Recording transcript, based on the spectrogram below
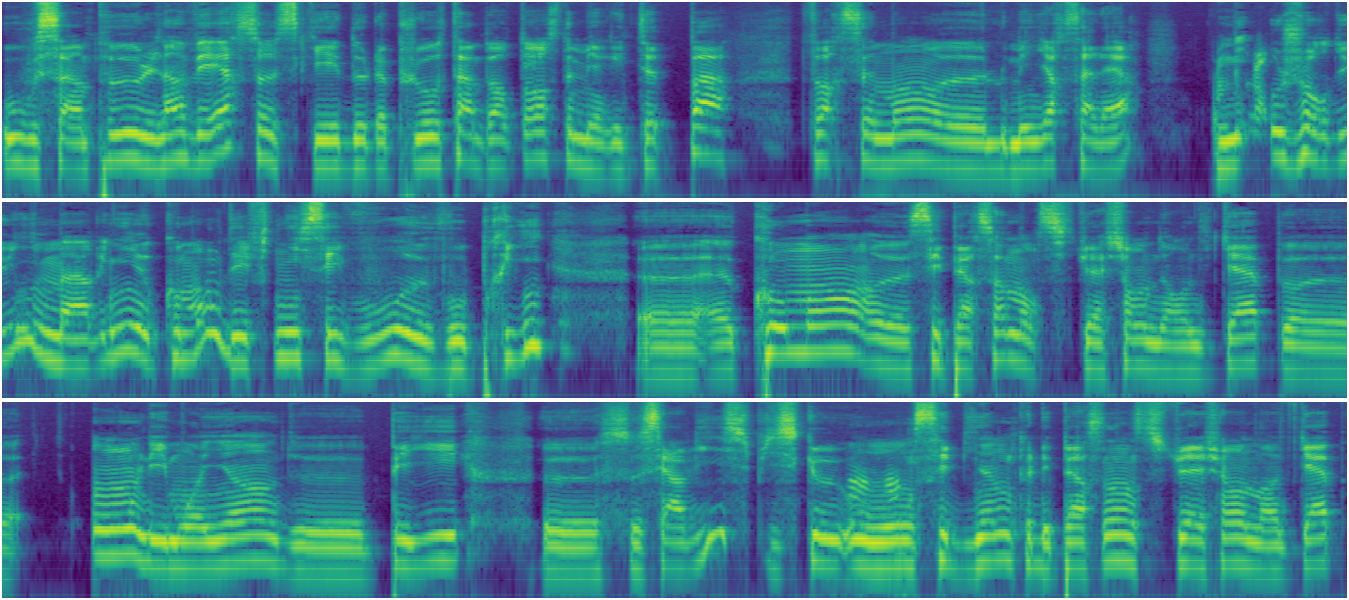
où c'est un peu l'inverse. Ce qui est de la plus haute importance ne mérite pas forcément euh, le meilleur salaire. Mais aujourd'hui, Marie, comment définissez-vous euh, vos prix Euh, comment euh, ces personnes en situation de handicap euh, ont les moyens de payer euh, ce service, puisque on sait bien que les personnes en situation de handicap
